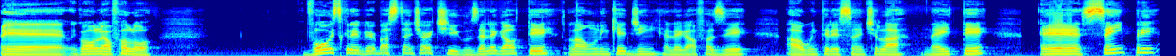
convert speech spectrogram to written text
é, igual o Léo falou, vou escrever bastante artigos. É legal ter lá um LinkedIn, é legal fazer algo interessante lá, né? E ter é sempre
